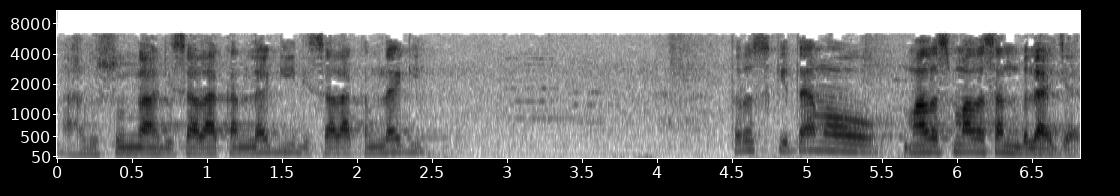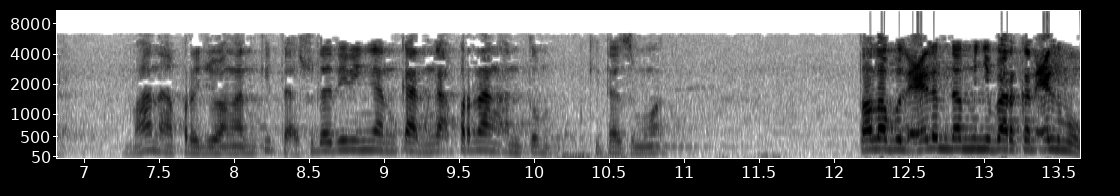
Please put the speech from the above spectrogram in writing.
Ahlu sunnah disalahkan lagi, disalahkan lagi. Terus kita mau males-malesan belajar. Mana perjuangan kita? Sudah diringankan, nggak pernah antum kita semua. Talabul ilm dan menyebarkan ilmu.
